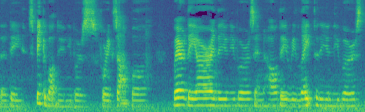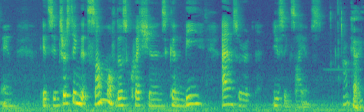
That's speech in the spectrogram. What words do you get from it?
uh, they speak about the universe. For example, where they are in the universe and how they relate to the universe. And it's interesting that some of those questions can be answered using science. Okay.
